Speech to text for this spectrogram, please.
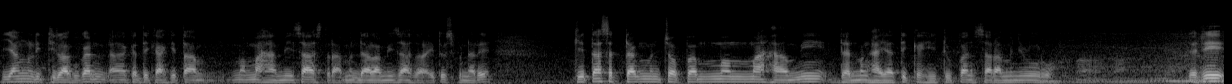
yang dilakukan eh, ketika kita memahami sastra, mendalami sastra itu sebenarnya kita sedang mencoba memahami dan menghayati kehidupan secara menyeluruh. Jadi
